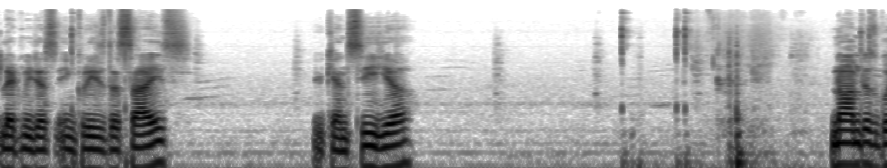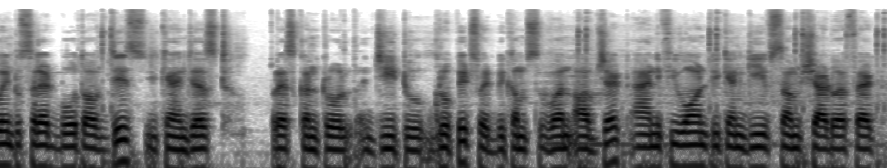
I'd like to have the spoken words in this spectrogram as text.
Let me just increase the size. You can see here. Now I'm just going to select both of this. You can just press ctrl G to group it so it becomes one object. And if you want you can give some shadow effect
